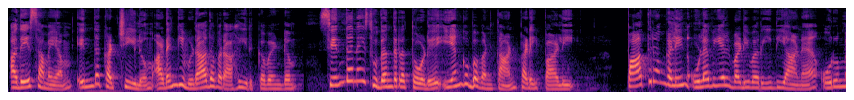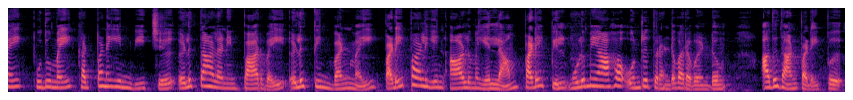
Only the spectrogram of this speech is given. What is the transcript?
அதே சமயம் எந்த கட்சியிலும் அடங்கி விடாதவராக இருக்க வேண்டும். சிந்தனை சுதந்திரத்தோடு இயங்குபவன் தான் படைப்பாளி. பாத்திரங்களின் உளவியல் வடிவ ரீதியான ஒருமை புதுமை கற்பனையின் வீச்சு எழுத்தாளனின் பார்வை எழுத்தின் வன்மை படைப்பாளியின் ஆளுமை எல்லாம் படைப்பில் முழுமையாக ஒன்று திரண்டு வர வேண்டும். அதுதான் படைப்பு.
